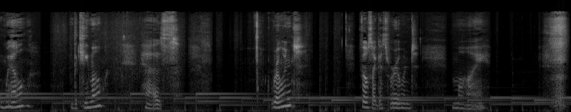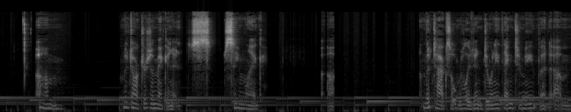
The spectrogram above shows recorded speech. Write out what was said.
Well, the chemo has ruined, feels like it's ruined my, um, the doctors are making it s- seem like uh, the Taxol really didn't do anything to me, but, um,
